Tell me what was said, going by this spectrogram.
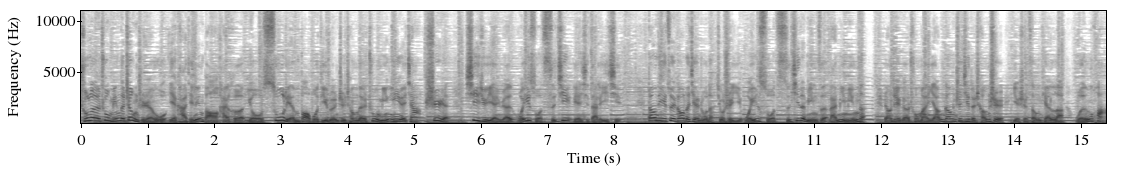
除了著名的政治人物，叶卡捷琳堡还和有“苏联鲍勃迪伦”之称的著名音乐家、诗人、戏剧演员维索茨基联系在了一起。当地最高的建筑呢，就是以维索茨基的名字来命名的，让这个充满阳刚之气的城市也是增添了文化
